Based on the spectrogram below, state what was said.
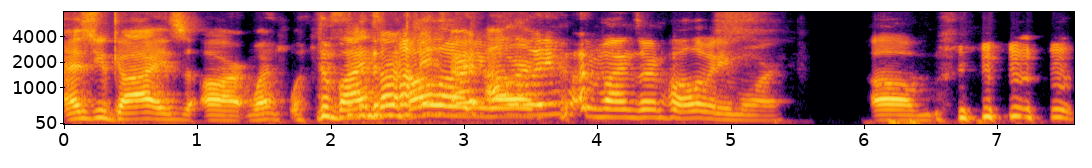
as you guys are what, what the mines The aren't mines hollow aren't anymore. hollow anymore. the mines aren't hollow anymore. Um,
